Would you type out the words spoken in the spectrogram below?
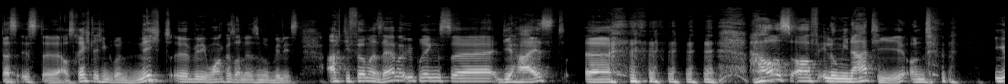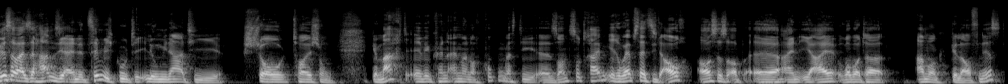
Das ist äh, aus rechtlichen Gründen nicht äh, Willy Wonka, sondern es sind nur Willys. Ach, die Firma selber übrigens, äh, die heißt äh, House of Illuminati und in gewisser Weise haben sie eine ziemlich gute Illuminati-Show-Täuschung gemacht. Äh, wir können einmal noch gucken, was die äh, sonst so treiben. Ihre Website sieht auch aus, als ob äh, ein AI-Roboter Amok gelaufen ist.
